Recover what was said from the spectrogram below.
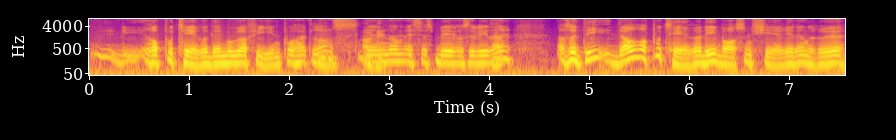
vi rapporterer demografien på her til lands, Mm, Okay. gjennom SSB osv. Ja. Altså de, da rapporterer de hva som skjer i den røde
